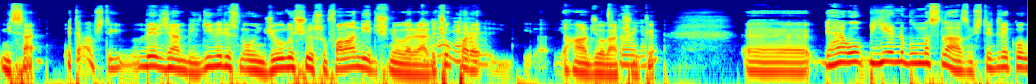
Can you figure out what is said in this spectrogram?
Misal. E tamam işte vereceğim bilgiyi veriyorsun oyuncuya ulaşıyorsun falan diye düşünüyorlar herhalde. Öyle Çok para harcıyorlar Öyle. çünkü. Ee, yani o bir yerini bulması lazım işte direkt o,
